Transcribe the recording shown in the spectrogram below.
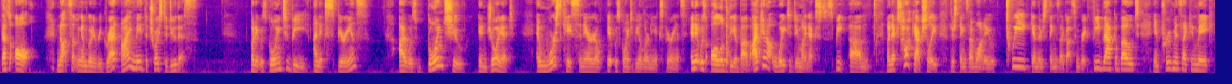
That's all. Not something I'm going to regret. I made the choice to do this but it was going to be an experience. I was going to enjoy it. And worst case scenario, it was going to be a learning experience. And it was all of the above. I cannot wait to do my next speak, um, my next talk. Actually, there's things I want to tweak, and there's things I got some great feedback about, improvements I can make,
